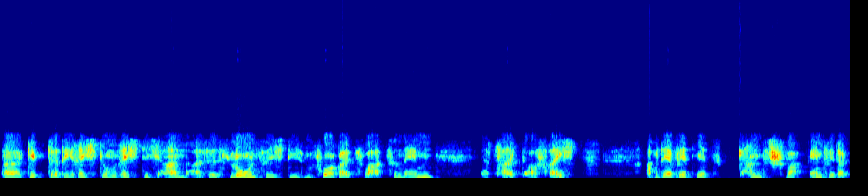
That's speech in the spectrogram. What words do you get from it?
äh, gibt er die Richtung richtig an. Also es lohnt sich, diesen Vorreiz wahrzunehmen. Er zeigt auf rechts, aber der wird jetzt ganz schwach, entweder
